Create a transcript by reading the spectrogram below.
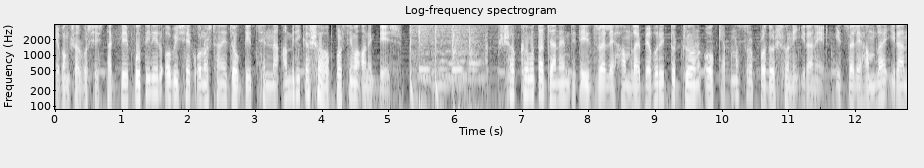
এবং সর্বশেষ থাকবে পুতিনের অভিষেক অনুষ্ঠানে যোগ দিচ্ছেন না আমেরিকা সহ পশ্চিমা অনেক দেশ। সক্ষমতা জানান দিতে ইসরায়েলে হামলায় ব্যবহৃত ড্রোন ও ক্ষেপণাস্ত্র প্রদর্শনী ইরানের। ইসরায়েলে হামলায় ইরান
